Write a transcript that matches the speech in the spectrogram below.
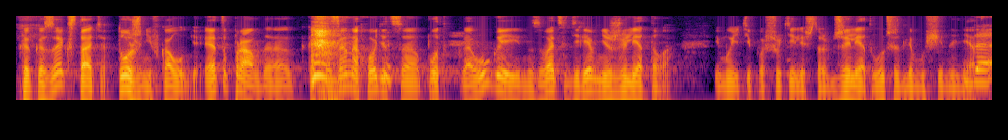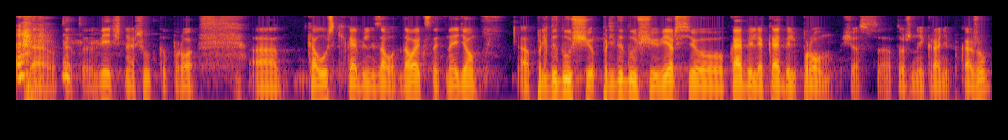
ККЗ, кстати, тоже не в Калуге. Это правда. ККЗ находится под Калугой и называется деревня Жилетово. И мы типа шутили, что джилет лучше для мужчины нет. Да, да вот это вечная шутка про э, Калужский кабельный завод. Давай, кстати, найдем а, предыдущую, предыдущую версию кабеля Кабель Пром. Сейчас а, тоже на экране покажу.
